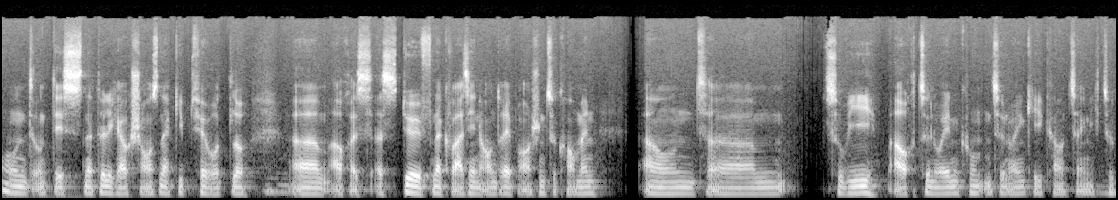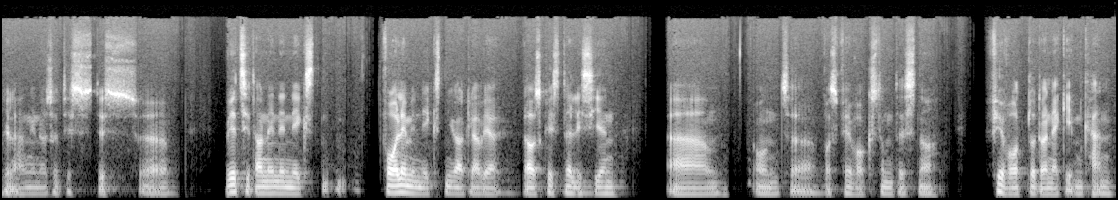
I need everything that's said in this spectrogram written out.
und, und das natürlich auch Chancen ergibt für Wotlo, auch als, als Türöffner quasi in andere Branchen zu kommen und ähm, sowie auch zu neuen Kunden, zu neuen Key-Accounts eigentlich zu gelangen. Also das, das äh, wird sich dann in den nächsten vor allem im nächsten Jahr, glaube ich, rauskristallisieren ähm, und äh, was für Wachstum das noch für Wattler dann ergeben kann.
